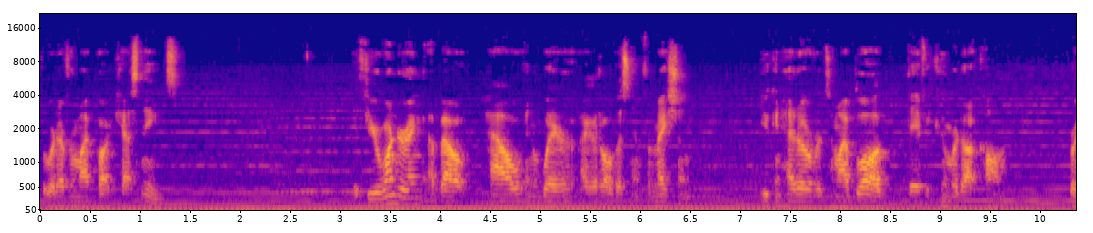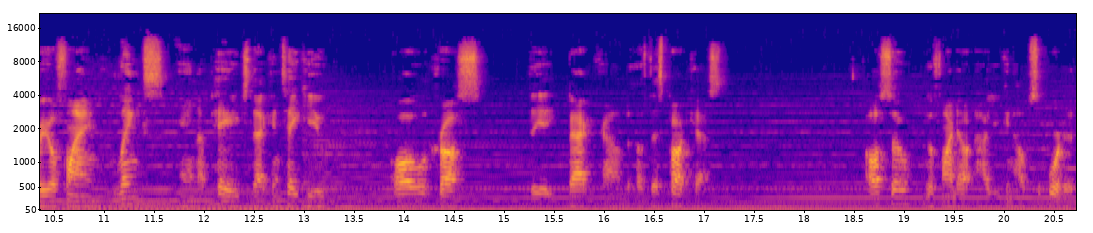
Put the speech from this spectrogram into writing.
for whatever my podcast needs. If you're wondering about how and where I got all this information, you can head over to my blog, davidcoomer.com, where you'll find links and a page that can take you all across the background of this podcast. Also, you'll find out how you can help support it.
